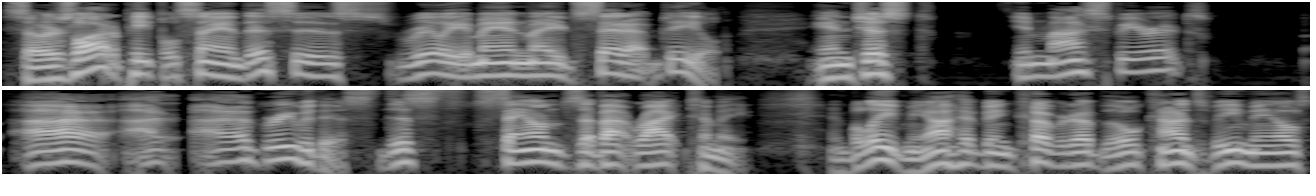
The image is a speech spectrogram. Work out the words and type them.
So there's a lot of people saying this is really a man-made setup deal, and just in my spirit, I, I I agree with this. This sounds about right to me. And believe me, I have been covered up with all kinds of emails.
